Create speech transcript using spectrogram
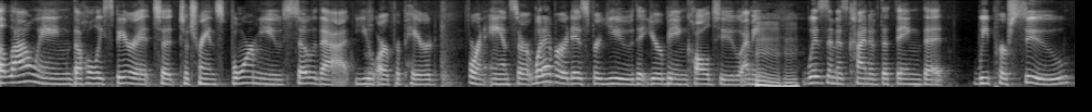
allowing the Holy Spirit to to transform you so that you are prepared for an answer, whatever it is for you that you're being called to. I mean, mm-hmm. wisdom is kind of the thing that we pursue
